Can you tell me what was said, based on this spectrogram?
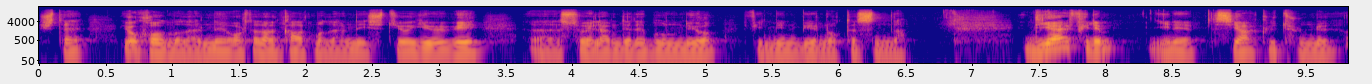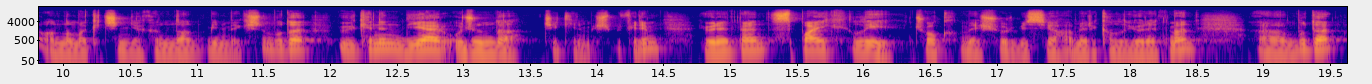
işte yok olmalarını, ortadan kalkmalarını istiyor gibi bir e, söylemde de bulunuyor filmin bir noktasında. Diğer film yine siyah kültürünü anlamak için yakından bilmek için. Bu da ülkenin diğer ucunda çekilmiş bir film. Yönetmen Spike Lee çok meşhur bir siyah Amerikalı yönetmen. Bu da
